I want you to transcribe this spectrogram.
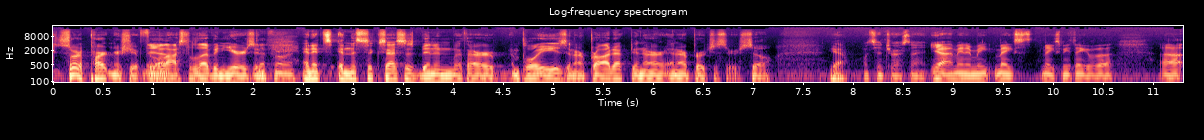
sort of partnership for Yeah. the last 11 years and Definitely. and it's and the success has been in with our employees and our product and our and our purchasers so yeah What's interesting? Yeah, I mean, it make, makes makes me think of a, uh,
